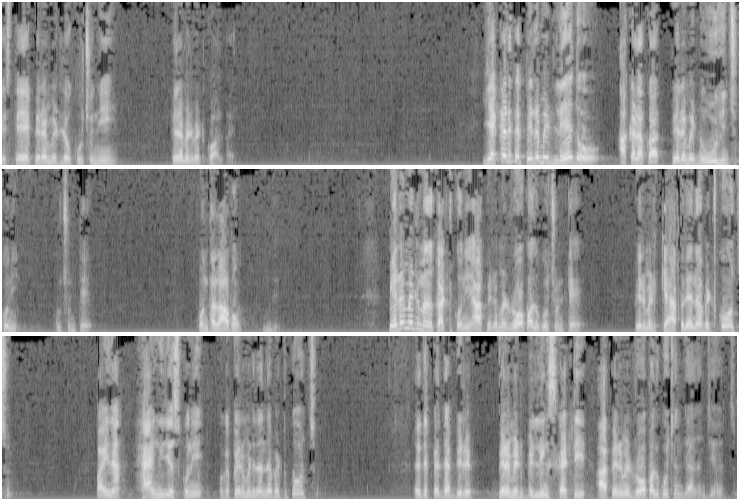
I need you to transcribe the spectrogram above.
చేస్తే పిరమిడ్లో కూర్చుని పిరమిడ్ పెట్టుకోవాలి పైన. ఎక్కడైతే పిరమిడ్ లేదో అక్కడ ఒక పిరమిడ్ను ఊహించుకుని కూర్చుంటే కొంత లాభం ఉంది. పిరమిడ్ మనం కట్టుకుని ఆ పిరమిడ్ రూపాలు కూర్చుంటే పిరమిడ్ క్యాపులైనా పెట్టుకోవచ్చు. పైన హ్యాంగ్ చేసుకుని ఒక పిరమిడ్ అన్నా పెట్టుకోవచ్చు. లేదా పెద్ద పిరమిడ్ బిల్డింగ్స్ కట్టి ఆ పిరమిడ్ రూపాలు కూర్చొని ధ్యానం చేయొచ్చు.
